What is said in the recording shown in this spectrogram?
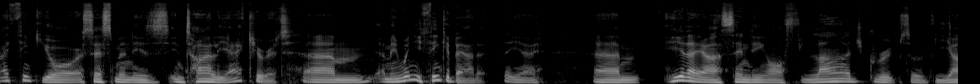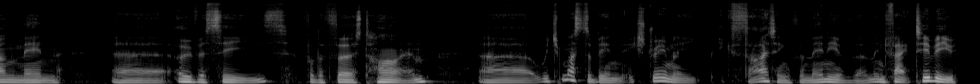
I think your assessment is entirely accurate. Um, I mean, when you think about it, you know, um, here they are sending off large groups of young men uh, overseas for the first time, uh, which must have been extremely exciting for many of them. In fact, Tibby,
